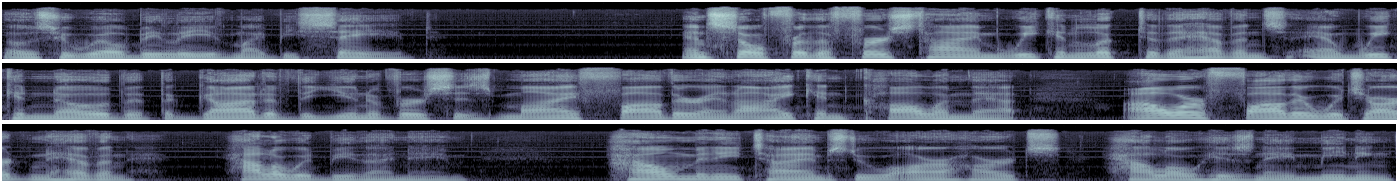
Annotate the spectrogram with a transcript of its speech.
those who will believe might be saved. And so, for the first time, we can look to the heavens and we can know that the God of the universe is my Father, and I can call him that. Our Father, which art in heaven, hallowed be thy name. How many times do our hearts hallow his name, meaning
